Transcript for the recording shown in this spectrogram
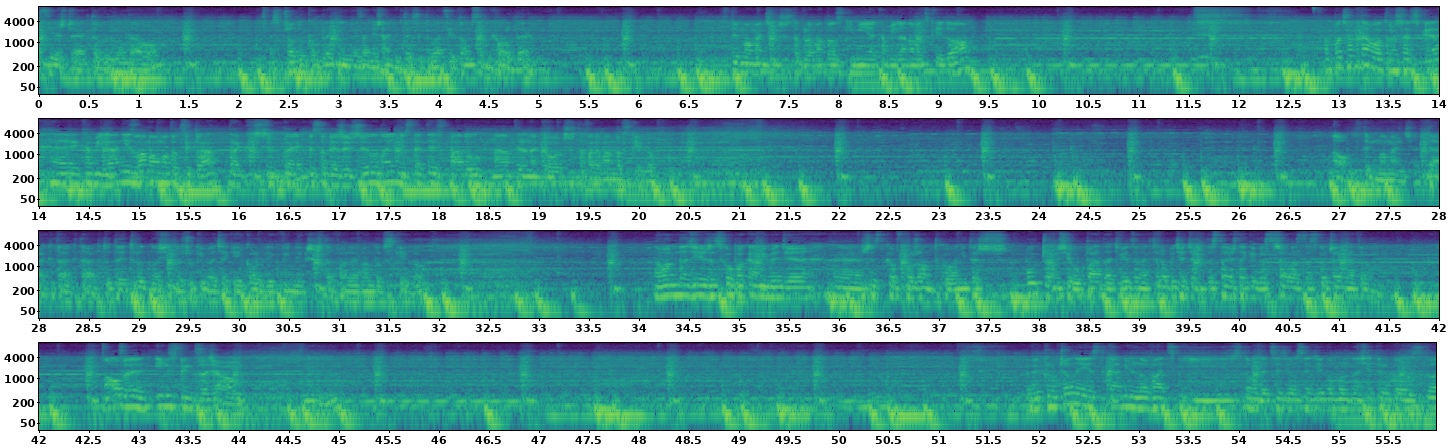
raz jeszcze, jak to wyglądało. Z przodu kompletnie nie zamieszani w tę sytuację Thompson i Holder. W tym momencie Krzysztof Lewandowski mija Kamila Nowackiego. No, pociągnęło troszeczkę e, Kamila, nie złamał motocykla tak szybko jakby sobie życzył, no i niestety wpadł na tylne koło Krzysztofa Lewandowskiego. Momencie. Tak, tak, tak. Tutaj trudno się doszukiwać jakiejkolwiek winy Krzysztofa Lewandowskiego. No mam nadzieję, że z chłopakami będzie e, wszystko w porządku. Oni też uczą się upadać, wiedzą jak to robić, chociaż dostajesz takiego strzała z zaskoczenia, to... No oby instynkt zadziałał. Wykluczony jest Kamil Nowacki. Z tą decyzją sędziego można się tylko zgodzić.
